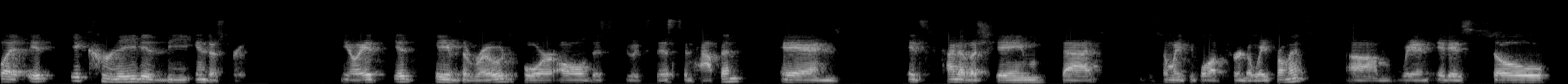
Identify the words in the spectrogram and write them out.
but it it created the industry. You know, it it paved the road for all this to exist and happen. And it's kind of a shame that so many people have turned away from it um, when it is so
